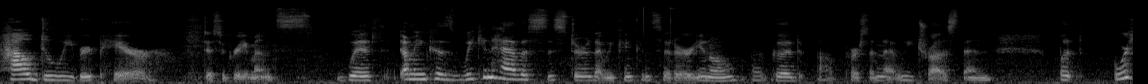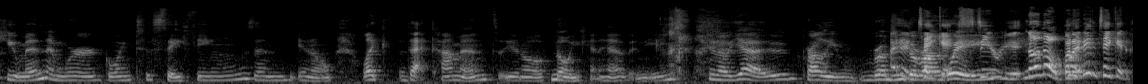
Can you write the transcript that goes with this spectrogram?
how do we repair disagreements with? I mean, because we can have a sister that we can consider, you know, a good uh, person that we trust, and but we're human and we're going to say things and you know like that comment you know no you can't have any you know yeah it probably rubbed I you the didn't wrong take it way serious. No, no, but I didn't take it.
